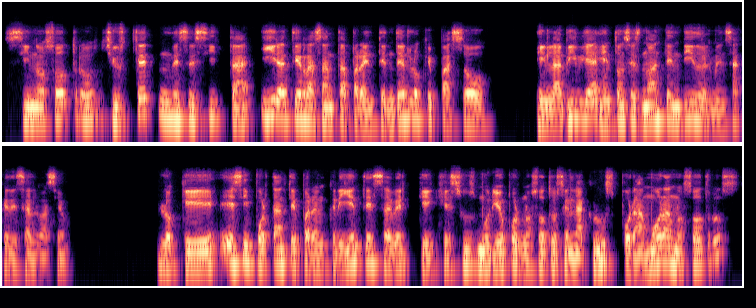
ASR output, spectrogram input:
si nosotros, si usted necesita ir a Tierra Santa para entender lo que pasó en la Biblia, entonces no ha entendido el mensaje de salvación. Lo que es importante para un creyente es saber que Jesús murió por nosotros en la cruz, por amor a nosotros,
